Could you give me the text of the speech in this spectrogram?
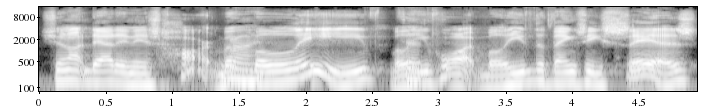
Shall not doubt in his heart, but Right. believe, believe what? Believe the things he says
